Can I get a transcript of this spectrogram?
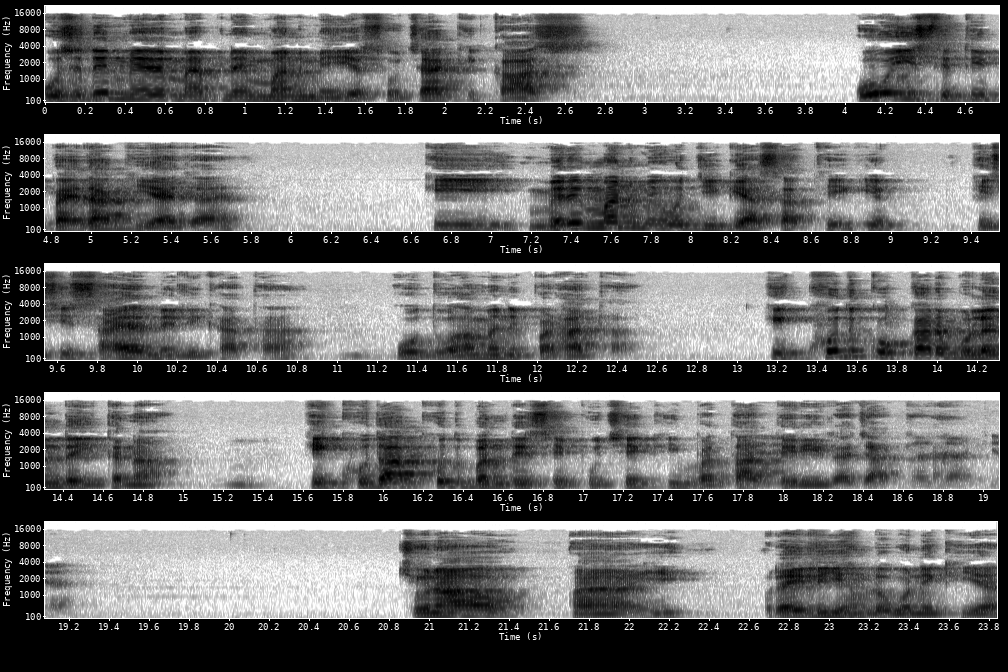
उस दिन मेरे मैं अपने मन में ये सोचा कि काश वो स्थिति पैदा किया जाए कि मेरे मन में वो जिज्ञासा थी कि किसी शायर ने लिखा था वो दोहा मैंने पढ़ा था कि खुद को कर बुलंद इतना कि खुदा खुद बंदे से पूछे कि बता तेरी रजा क्या है। चुनाव रैली हम लोगों ने किया।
